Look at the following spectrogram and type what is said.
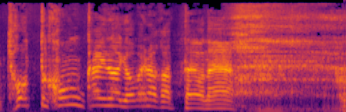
んちょっと今回のは読めなかったよね。うん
